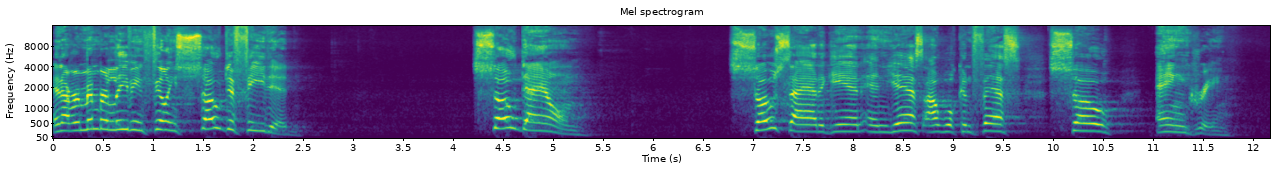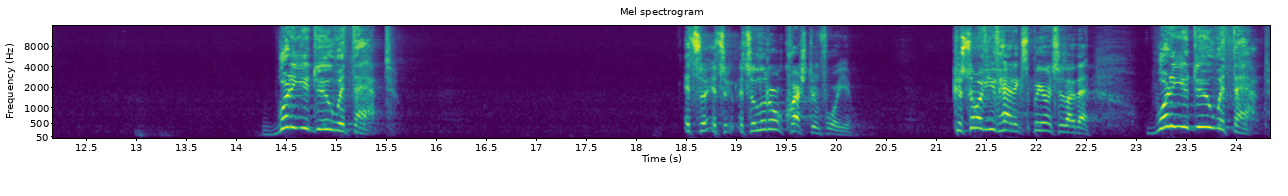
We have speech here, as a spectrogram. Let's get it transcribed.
And I remember leaving feeling so defeated, so down, so sad again, and yes, I will confess, so angry. What do you do with that? It's a, it's a, it's a literal question for you. Because some of you have had experiences like that. What do you do with that?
